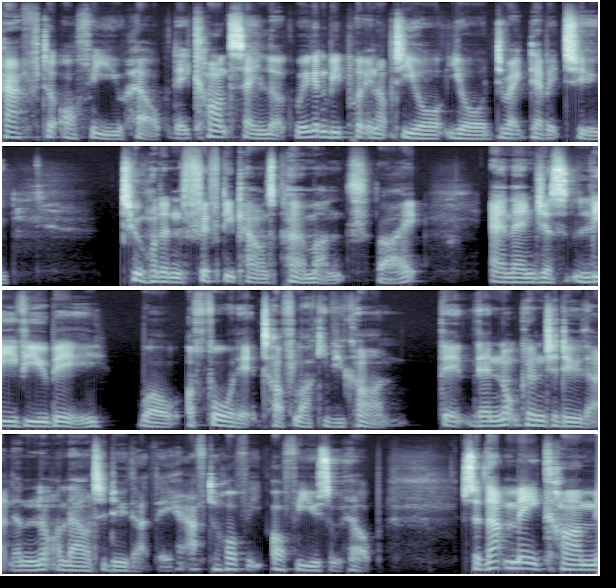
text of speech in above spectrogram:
have to offer you help. They can't say, look, we're going to be putting up to your, your direct debit to £250 per month, right? And then just leave you be. Well, afford it. Tough luck if you can't they, they're not going to do that. They're not allowed to do that. They have to offer, offer you some help. So that may come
